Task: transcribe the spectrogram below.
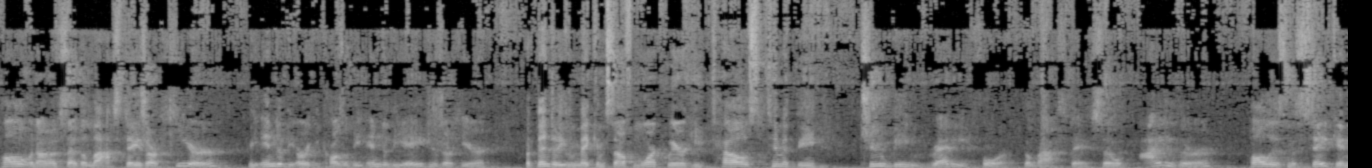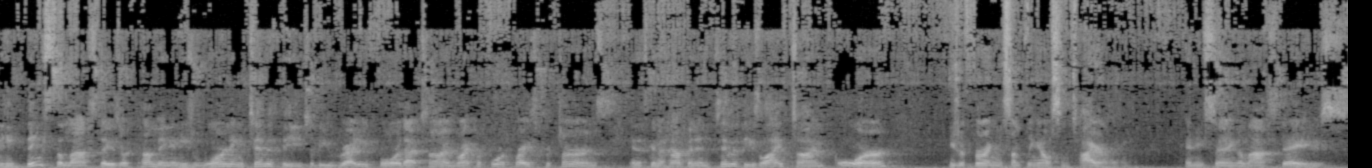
Paul would not have said the last days are here. The end of the, or he calls it the end of the ages are here. But then to even make himself more clear, he tells Timothy to be ready for the last day. So either Paul is mistaken, he thinks the last days are coming, and he's warning Timothy to be ready for that time right before Christ returns, and it's going to happen in Timothy's lifetime, or he's referring to something else entirely. And he's saying the last days,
